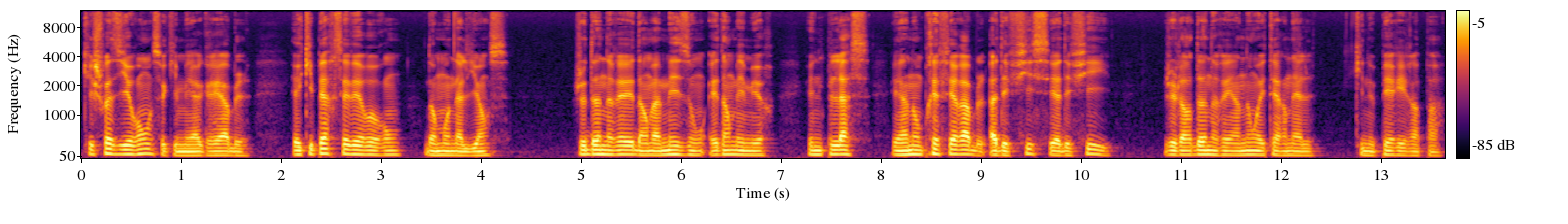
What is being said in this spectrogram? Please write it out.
qui choisiront ce qui m'est agréable, et qui persévéreront dans mon alliance je donnerai dans ma maison et dans mes murs une place et un nom préférable à des fils et à des filles. Je leur donnerai un nom éternel qui ne périra pas.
